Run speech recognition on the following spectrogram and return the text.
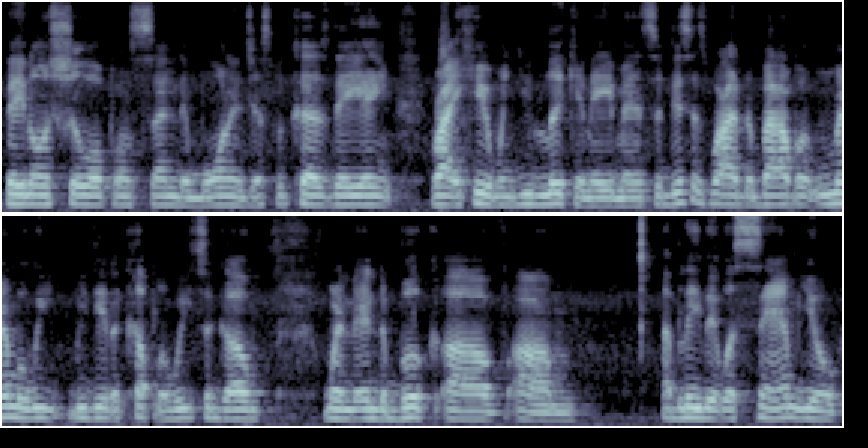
they don't show up on Sunday morning, just because they ain't right here when you looking, amen. So this is why the Bible. Remember, we we did a couple of weeks ago when in the book of um, I believe it was Samuel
